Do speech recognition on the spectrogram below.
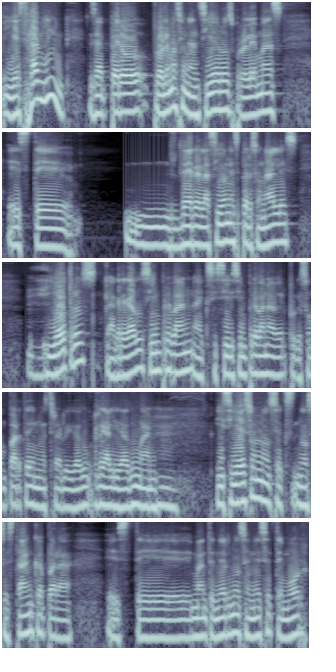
Y está bien, o sea, pero problemas financieros, problemas este, mm, de relaciones personales y otros agregados siempre van a existir, siempre van a haber porque son parte de nuestra realidad, realidad humana. Y si eso nos, nos estanca para este, mantenernos en ese temor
